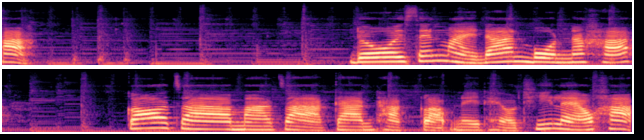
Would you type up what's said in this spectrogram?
ค่ะ โดยเส้นไหมด้านบนนะคะ ก็จะมาจากการถักกลับในแถวที่แล้วค่ะ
